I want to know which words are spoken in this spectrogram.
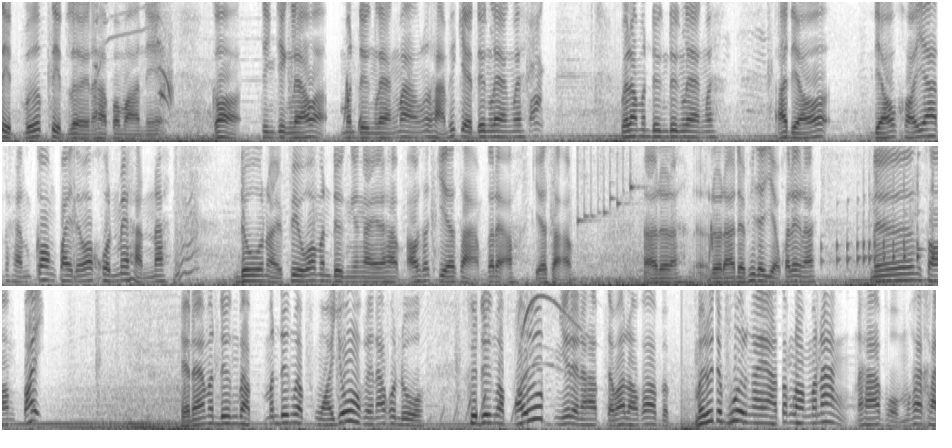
ติดวืบติดเลยนะครับประมาณนี้ ก็จริง ๆ แล้วอะมันดึงแรงมากต้องถามพี่เกดดึงแรงไหมเวลามันดึงดึงแรงไหมอะเดี๋ยวเดี๋ยวขออนุญาตหันกล้องไปแต่ว่าคนไม่หันนะ ดูหน่อยฟิลว่ามันดึงยังไงนะครับ เอาสักเกียร์สามก็ได้เอาเกียร์สามอะเดี๋ยวนะเดี๋ยวนะเดี๋ยวพี่จะเหยียบคันเร่งนะหนึ่งสองไปเห็นไหมมันดึงแบบมันดึงแบบหัวโยกเลยนะคนดู คือดึงแบบปึ๊บอย่างนี้เลยนะครับ แต่ว่าเราก็แบบไม่รู้จะพูดไงอะต้องลองมานั่งนะครับผมถ้าใคร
